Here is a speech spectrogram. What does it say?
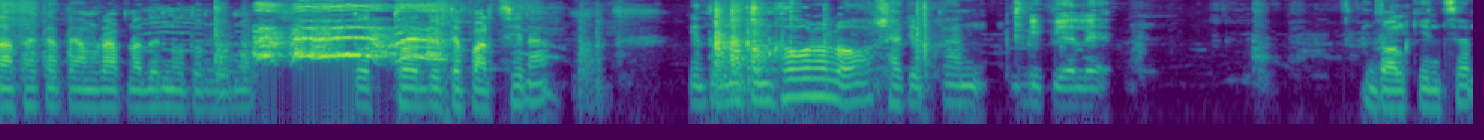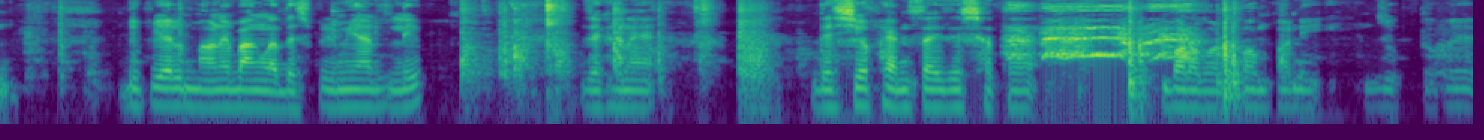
না থাকাতে আমরা আপনাদের নতুন কোনো তথ্য দিতে পারছি না। কিন্তু নতুন খবর হলো, শাকিব খান বিপিএলে দল কিনছেন। বিপিএল মানে বাংলাদেশ প্রিমিয়ার লিগ যেখানে দেশীয় ফ্র্যাঞ্চাইজির সাথে বড় বড় কোম্পানি যুক্ত হয়ে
